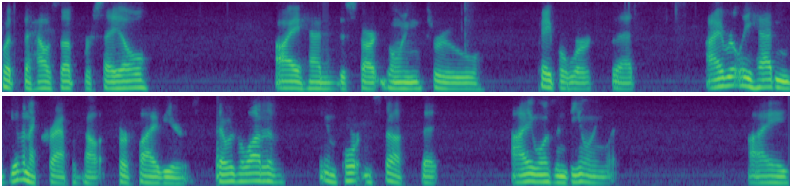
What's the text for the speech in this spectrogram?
put the house up for sale. I had to start going through paperwork that I really hadn't given a crap about for five years. There was a lot of important stuff that I wasn't dealing with. I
